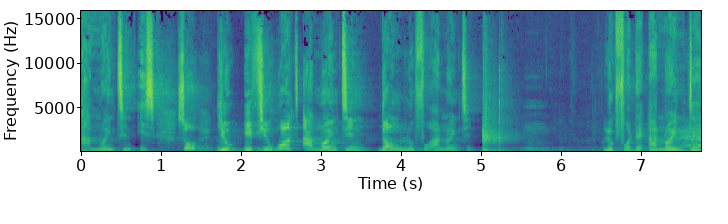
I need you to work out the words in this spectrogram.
anointing is. So you if you want anointing, don't look for anointing. Look for the anointed.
